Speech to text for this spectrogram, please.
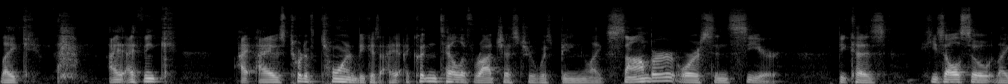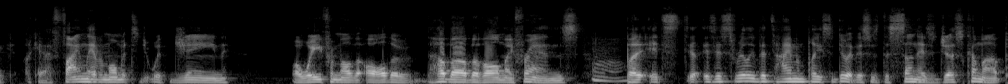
like, I, I think. I, I was sort of torn because I, I couldn't tell if Rochester was being like somber or sincere because he's also like, okay, I finally have a moment to, with Jane away from all the all the hubbub of all my friends, mm. but it's is this really the time and place to do it? This is the sun has just come up.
